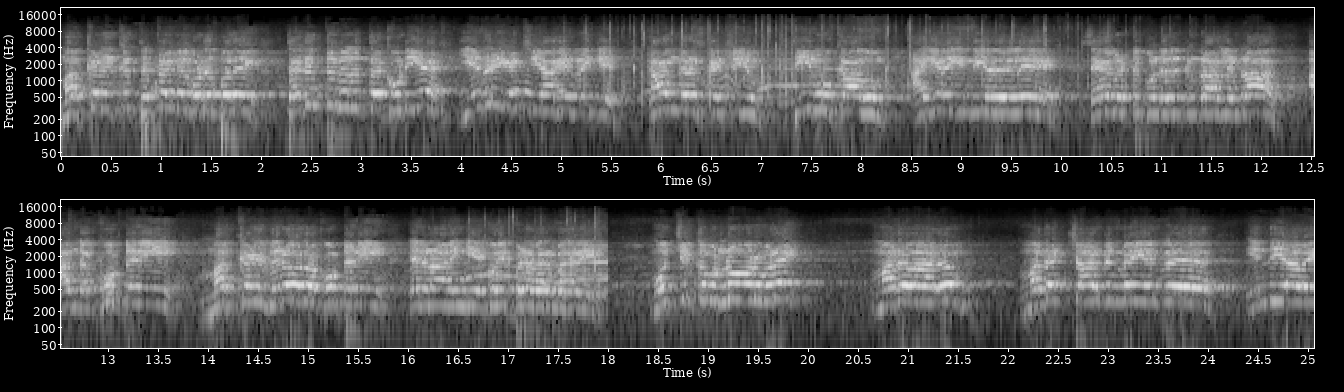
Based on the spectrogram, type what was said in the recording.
மக்களுக்கு திட்டங்கள் கொடுப்பதை தடுத்து நிறுத்தக்கூடிய எதிரி கட்சியாக இன்றைக்கு காங்கிரஸ் கட்சியும் திமுகவும் அகில இந்திய அளவிலே செயல்பட்டுக் கொண்டிருக்கின்றார்கள் என்றால் அந்த கூட்டணி மக்கள் விரோத கூட்டணி என்று நான் இங்கே குறிப்பிட விரும்புகிறேன். மூச்சுக்கு முன்னூறு முறை மதவாதம் மதச்சார்பின்மை என்று இந்தியாவை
